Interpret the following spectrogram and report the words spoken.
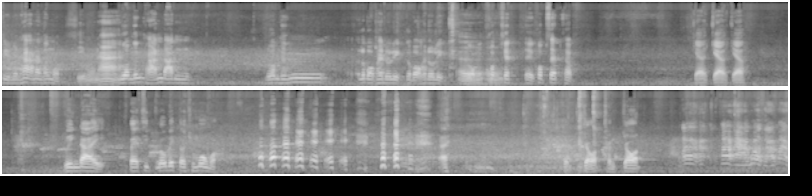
สี่หมื่นห้านั่นทั้งหมด สี่หมื่นห้ารวมถึงผานดัน รวมถึงระบบไฮดรอลิกกระบอกไฮดรอลิก รวมครบเซตเออครบเซตครับ แจ๋วแจ๋วแจ๋ววิ่งได้แปดสิบกิโลเมตรต่อชั่วโมงบ่ จอดทางจอด ถ้าถ้าหากว่าสามารถ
